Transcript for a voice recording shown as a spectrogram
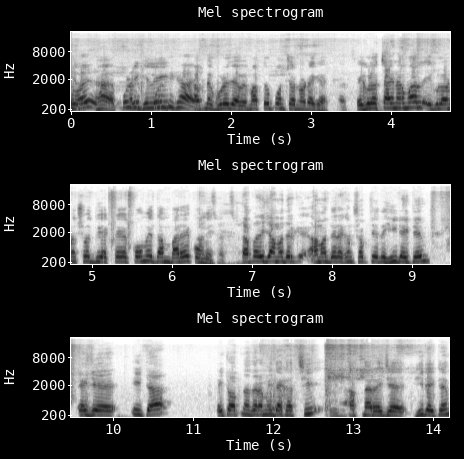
মানে হ্যাঁ পোল্ট্রি খালি খেলেই? আপনি ঘুরে যাবে মাত্র পঞ্চান্ন টাকায়। আচ্ছা। এগুলো চায়না মাল এগুলো অনেক সময় দুই এক টাকা কমে দাম বাড়ে কমে। আচ্ছা, আচ্ছা। তারপরে এই যে আমাদের আমাদের এখন সবচেয়ে হিট আইটেম এই যে এইটা এটা আপনাদের আমি দেখাচ্ছি। আপনার এই যে হিট আইটেম।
